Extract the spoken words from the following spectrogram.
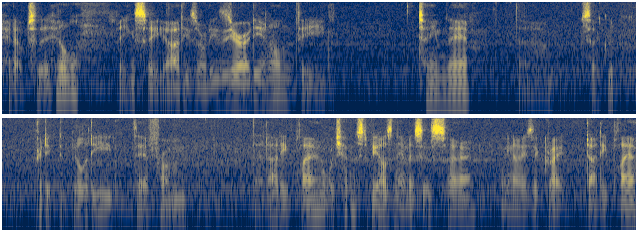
head up to the hill. But you can see Arty's already zeroed in on the team there, um, so good predictability there from that Arty player, which happens to be Oz Nemesis, so we know he's a great Arty player.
